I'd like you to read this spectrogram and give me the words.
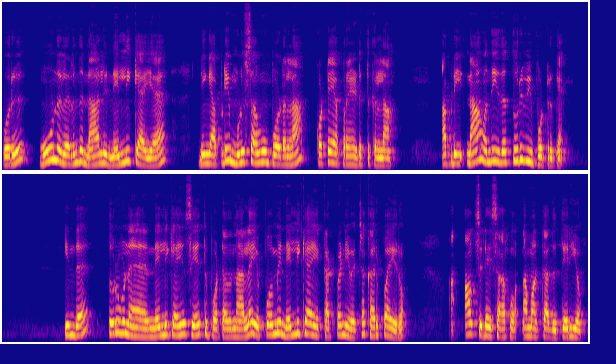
ஒரு மூணுலேருந்து நாலு நெல்லிக்காயை நீங்கள் அப்படியே முழுசாகவும் போடலாம் கொட்டையை அப்புறம் எடுத்துக்கலாம். அப்படி நான் வந்து இதை துருவி போட்டிருக்கேன். இந்த துருவின நெல்லிக்காயும் சேர்த்து போட்டதுனால எப்போவுமே நெல்லிக்காயை கட் பண்ணி வச்சா கருப்பாயிரும். ஆ- ஆக்சிடைஸ் ஆகும் நமக்கு அது தெரியும்.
